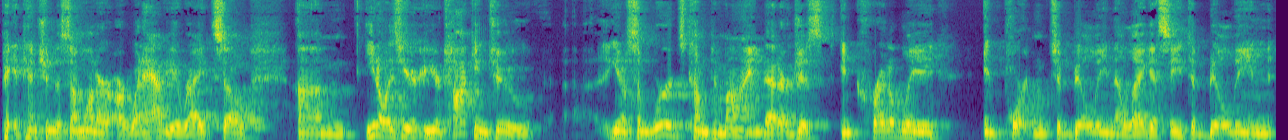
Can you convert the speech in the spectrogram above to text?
pay attention to someone or, or what have you, right? So, um, you know, as you're you're talking to, you know, some words come to mind that are just incredibly important to building a legacy, to building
